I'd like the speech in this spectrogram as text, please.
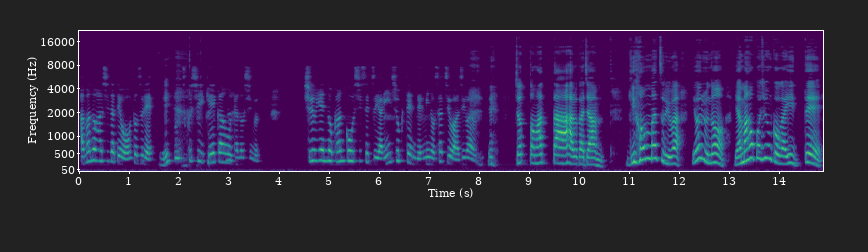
天の橋立を訪れ、え？美しい景観を楽しむ。周辺の観光施設や飲食店で海の幸を味わう。ちょっと待った、はるかちゃん。祇園祭りは夜の山鉾巡行がいいって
